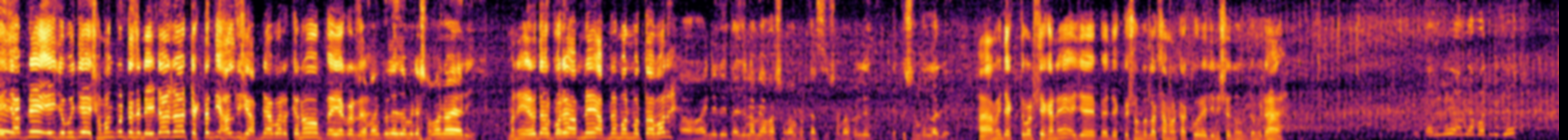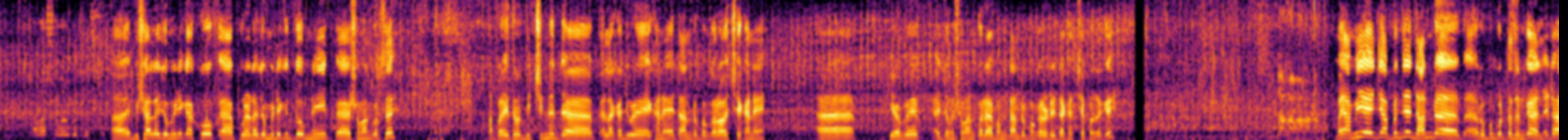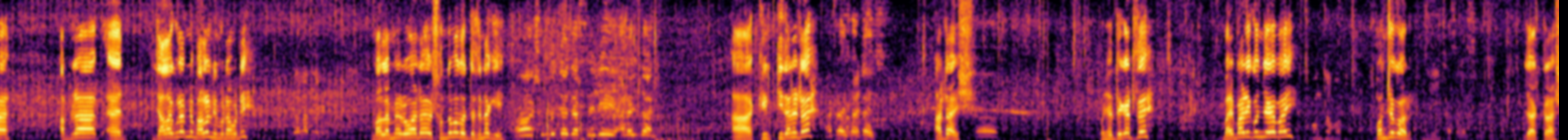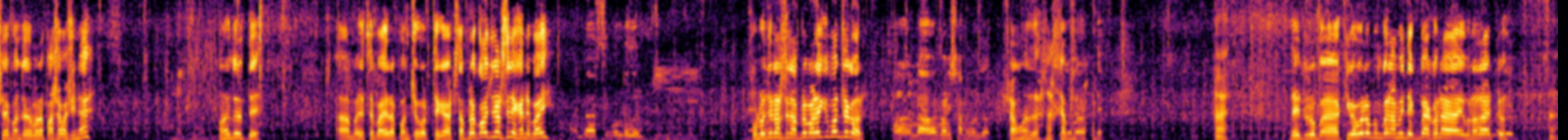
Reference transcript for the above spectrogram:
এই যে আপনি এই জমি যে সমান করতেছেন, এইটা না ট্র্যাক্টর দিয়ে হাল দিছে, আপনি আবার কেন ইয়ে করছেন? করলে জমিটা সমান হয় আরই মানে এটা দেওয়ার পরে আপনি আপনার মন মতো আবার? হ্যাঁ, হয়নি তাই জন্য আমি আবার সমান করতেছি। সমান করলে দেখতে সুন্দর লাগে। হ্যাঁ আমি দেখতে পাচ্ছি এখানে এই যে দেখতে সুন্দর লাগছে আমার কাকুর এই জিনিসটা জমি- জমিটা হ্যাঁ। আমি আবার নিজে বিশাল এই জমিটি কাকু পুরাটা জমিটি কিন্তু উনি সমান করছে। আপনারা দেখতে বিচ্ছিন্ন এলাকা জুড়ে এখানে ধান রোপণ করা হচ্ছে এখানে। কীভাবে জমি সমান করে এবং ধান রোপণ করে ওটাই দেখাচ্ছি আপনাদেরকে। ভাই আমি এই যে আপনার যে ধান রোপণ করতেছেন কেন? এটা আপনারা জ্বালাগুলো আপনি ভালো নি মোটামুটি? ভালো আপনার রোয়াটা সুন্দর মতো হচ্ছে নাকি? হ্যাঁ দান কি ধান এটা? আঠাশ হ্যাঁ। কোন জায়গা থেকে আসছে? ভাই বাড়ি কোন জায়গায় ভাই? পঞ্চগড়। যাক রাজশাহী পঞ্চগড় মানে পাশাপাশি না? অনেক দূরত্বে আমরা যাচ্ছে বাইরা পঞ্চগড় থেকে আসছে। আপনারা কয়জন আসছেন এখানে ভাই? আমরা আসছি পনেরো জন। পনেরো জন আসছেন। আপনার বাড়ি কি পঞ্চগড়? হ্যাঁ, না আমার বাড়ি সামগঞ্জ সামনে হ্যাঁ। একটু কীভাবে রোপণ করে? আমি দেখব এখন ওনারা একটু হ্যাঁ।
